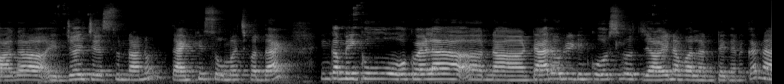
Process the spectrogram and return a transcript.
బాగా ఎంజాయ్ చేస్తున్నాను. Thank you so much for that ఇంకా మీకు ఒకవేళ నా టారో రీడింగ్ కోర్స్లో జాయిన్ అవ్వాలంటే కనుక నా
